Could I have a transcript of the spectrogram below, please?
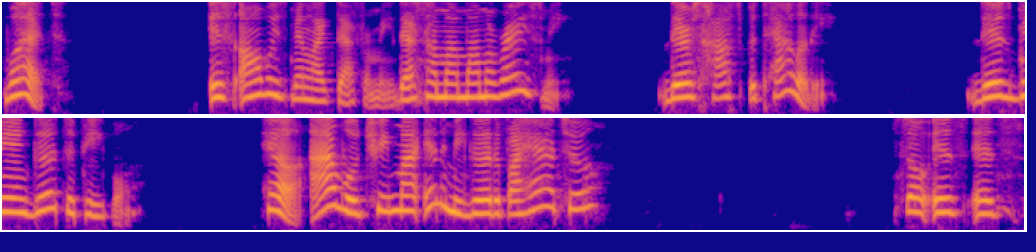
What? It's always been like that for me. That's how my mama raised me. There's hospitality. There's being good to people. Hell, I will treat my enemy good if I had to. So it's it's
